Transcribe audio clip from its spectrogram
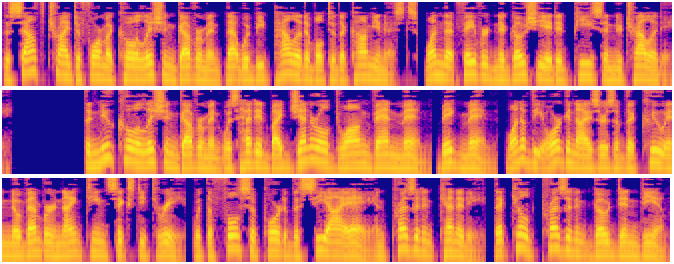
the South tried to form a coalition government that would be palatable to the Communists, one that favored negotiated peace and neutrality. The new coalition government was headed by General Duong Van Minh, Big Minh one of the organizers of the coup in November 1963, with the full support of the CIA and President Kennedy, that killed President Ngo Dinh Diem.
